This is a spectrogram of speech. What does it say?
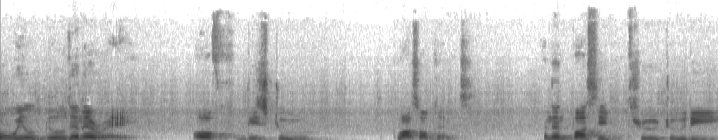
we'll build an array of these two class objects and then pass it through to the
